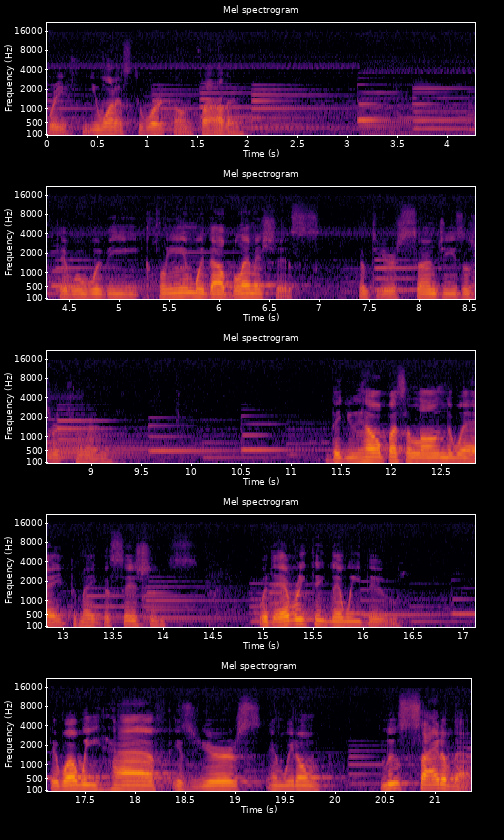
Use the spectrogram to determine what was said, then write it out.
where you want us to work on, Father. That we will be clean without blemishes until your Son Jesus return. That you help us along the way to make decisions with everything that we do. That what we have is yours and we don't lose sight of that.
